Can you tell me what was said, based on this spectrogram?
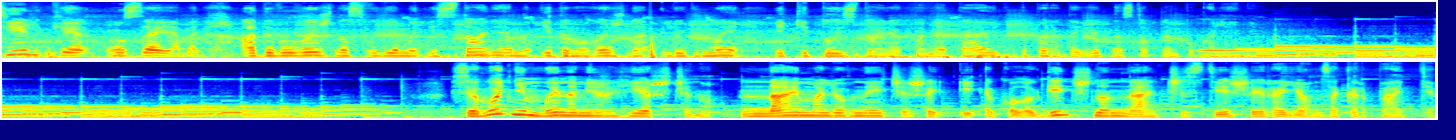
тільки музеями, а дивовижна своїми історіями і дивовижна людьми, які ту історію пам'ятають і передають наступним поколінням. Сьогодні ми на Міжгірщину, наймальовничіший і екологічно найчистіший район Закарпаття.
